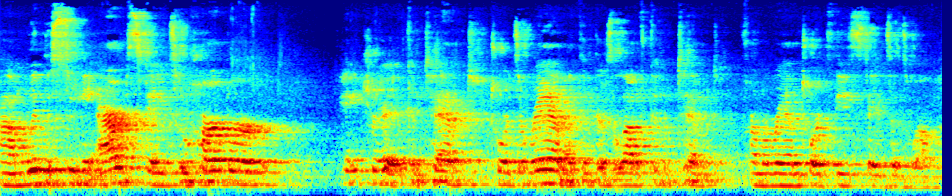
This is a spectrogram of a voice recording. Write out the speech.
um, with the Sunni Arab states who harbor hatred, contempt towards Iran. I think there's a lot of contempt from Iran towards these states as well.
